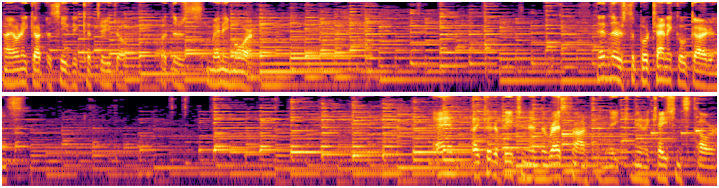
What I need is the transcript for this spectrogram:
I only got to see the cathedral, but there's many more. Then there's the botanical gardens. And I could have eaten in the restaurant in the communications tower.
